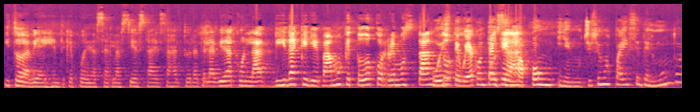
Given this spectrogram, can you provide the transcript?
y todavía hay gente que puede hacer la siesta a esas alturas de la vida, con la vida que llevamos, que todos corremos tanto. Pues te voy a contar O que en Japón y en muchísimos países del mundo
